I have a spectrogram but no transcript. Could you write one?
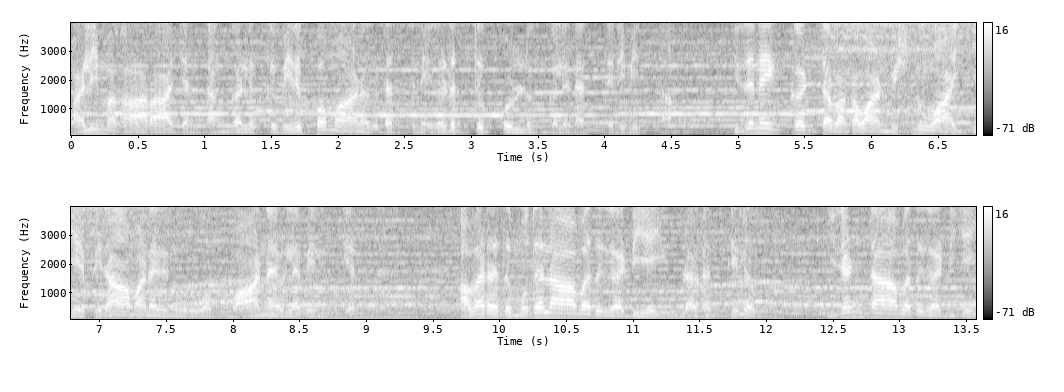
பலி மகாராஜன் தங்களுக்கு விருப்பமான இடத்தினை எடுத்துக் கொள்ளுங்கள் என தெரிவித்தார் இதனை கேட்ட பகவான் விஷ்ணுவாகிய பிராமணரின் உருவம் வானவிளவில் உயர்ந்தது. அவரது முதலாவது அடியை உலகத்திலும் இரண்டாவது அடியை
